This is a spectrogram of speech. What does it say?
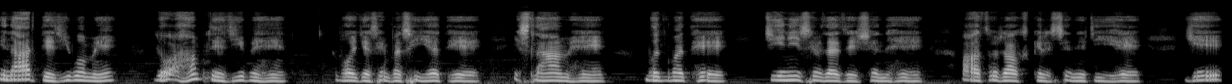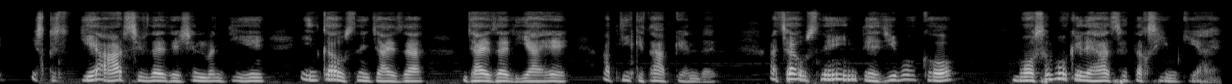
इन आठ तहजीबों में जो अहम तहजीबें हैं, वो जैसे मसीहत है, इस्लाम है, बुद्धमत है, चीनी सिविलाइजेशन है, ऑर्थोडॉक्स क्रिश्चियनिटी है, ये इस ये आठ सिविलाइजेशन बनती हैं, इनका उसने जायज़ा जायज़ा लिया है अपनी किताब के अंदर। अच्छा उसने इन तहजीबों को मौसमों के लिहाज से तकसीम किया है।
